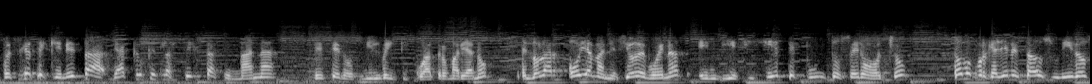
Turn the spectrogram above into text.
Pues fíjate que en esta, ya creo que es la sexta semana de este 2024, Mariano, el dólar hoy amaneció de buenas en 17.08. Todo porque allá en Estados Unidos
